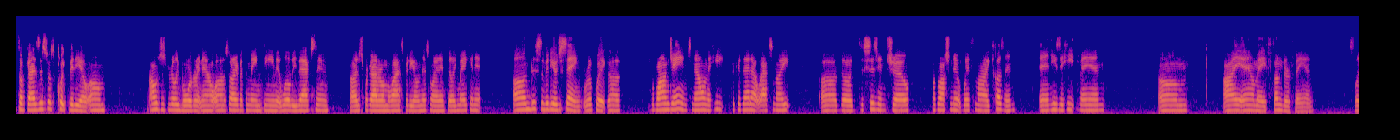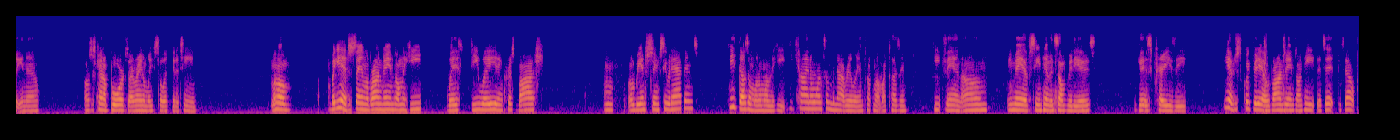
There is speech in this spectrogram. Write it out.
What's up, guys? This was a quick video. Um, I was just really bored right now. Uh, sorry about the main theme. It will be back soon. I just forgot it on the last video, and this one I didn't feel like making it. Um, this is a video just saying, real quick. Uh, LeBron James now on the Heat. Figured that out last night. Uh, the Decision show. I was watching it with my cousin, and he's a Heat fan. Um, I am a Thunder fan. Just let you know. I was just kind of bored, so I randomly selected a team. Um, but yeah, just saying LeBron James on the Heat with D Wade and Chris Bosh. Mm, it'll be interesting to see what happens. He doesn't want him on the Heat. He kind of wants him, but not really. I'm talking about my cousin, Heat fan. Um, you may have seen him in some videos. It's crazy. Yeah, just a quick video. LeBron James on Heat. That's it. Peace out.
